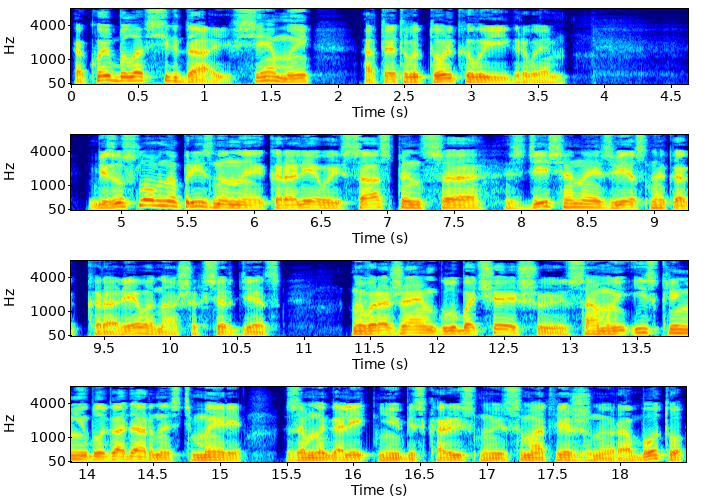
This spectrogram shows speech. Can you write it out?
какой была всегда, и все мы от этого только выигрываем. Безусловно, признанная королевой саспенса, здесь она известна как королева наших сердец. Мы выражаем глубочайшую и самую искреннюю благодарность Мэри за многолетнюю бескорыстную и самоотверженную работу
